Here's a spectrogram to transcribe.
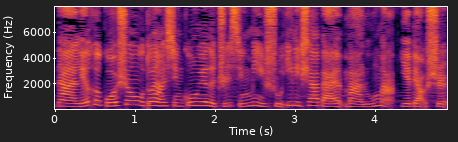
那联合国生物多样性公约的执行秘书伊丽莎白·马鲁马也表示。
